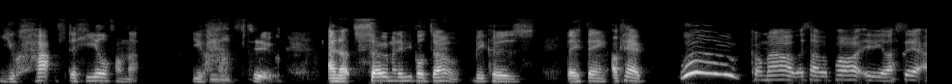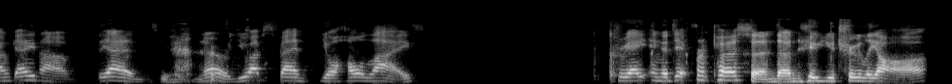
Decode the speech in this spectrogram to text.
you have to heal from that you Mm. have to and uh, so many people don't because they think okay woo, come out, let's have a party, that's it, I'm gay now. The end. Yeah. No, you have spent your whole life creating a different person than who you truly are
